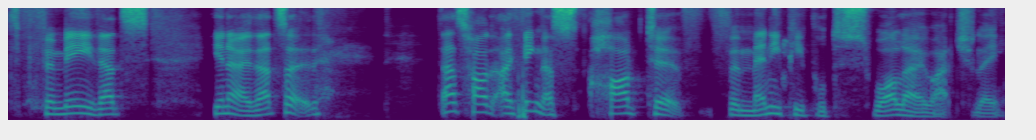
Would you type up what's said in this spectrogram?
for me, that's you know that's a that's hard. I think that's hard to for many people to swallow. Actually,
